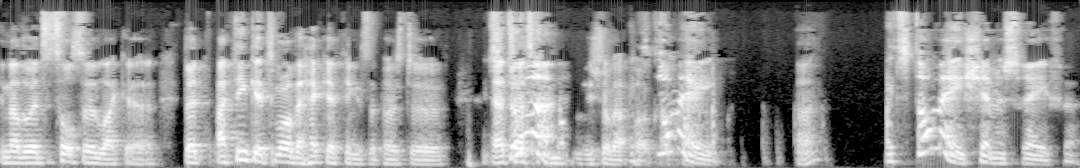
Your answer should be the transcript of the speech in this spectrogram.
In other words, it's also like a. But I think it's more of a hecker thing as opposed to. It's That's, that's I'm not really sure about. It's. Tomei. Huh? It's Tomei, Shemen Sreifa.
